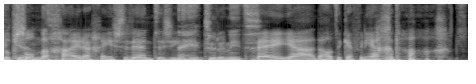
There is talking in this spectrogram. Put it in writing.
Op zondag ga je daar geen studenten zien. Nee, tuurlijk niet. Nee, ja, daar had ik even niet aan gedacht.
